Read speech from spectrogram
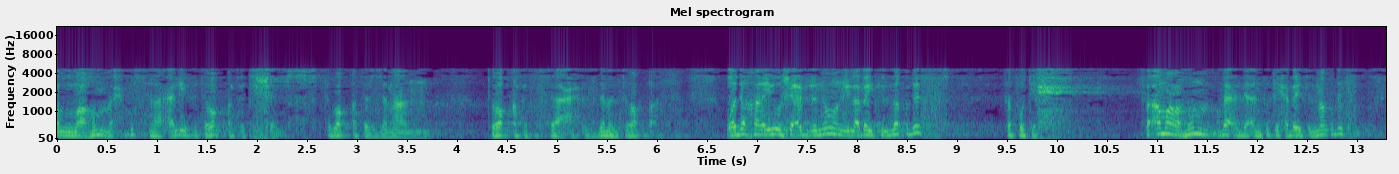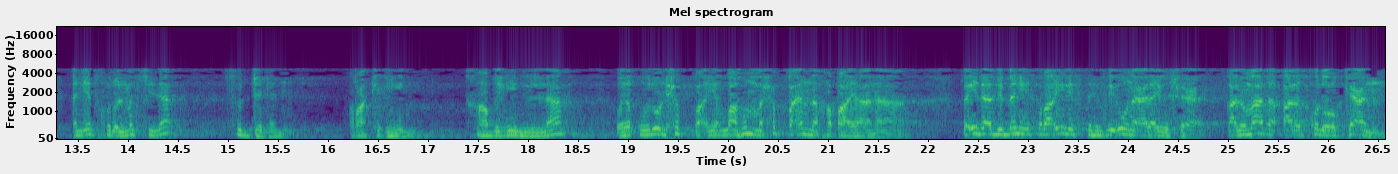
اللهم احبسها علي فتوقفت الشمس توقف الزمان توقفت الساعة الزمن توقف. ودخل يوشع بن نون إلى بيت المقدس ففتح. فأمرهم بعد أن فتح بيت المقدس أن يدخلوا المسجد سجدا راكعين خاضعين لله ويقولون حط أي اللهم حط عنا خطايانا. فإذا ببني إسرائيل يستهزئون على يوشع قالوا ماذا؟ قال ادخلوا ركعا.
